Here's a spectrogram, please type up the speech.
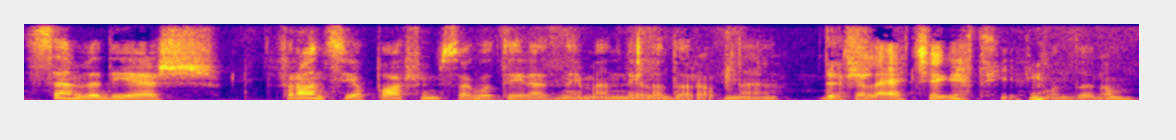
szenvedélyes francia parfümszagot érezném ennél a darabnál. Ha lehetséget így mondanom.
